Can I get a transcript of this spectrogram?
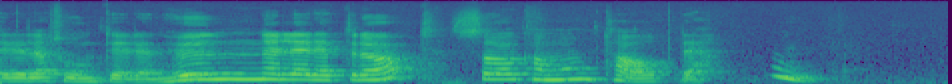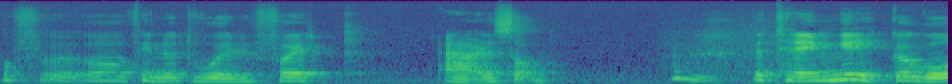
relasjon til en hund eller et eller annet, så kan man ta opp det. Mm. Og, og finne ut hvorfor er det sånn. Det trenger ikke å gå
